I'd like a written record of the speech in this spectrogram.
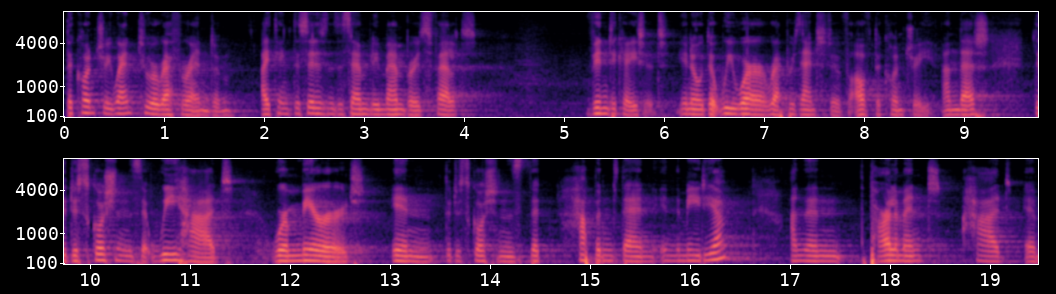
the country went to a referendum, I think the Citizens Assembly members felt vindicated, you know, that we were representative of the country and that the discussions that we had were mirrored in the discussions that happened then in the media. And then the Parliament had a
